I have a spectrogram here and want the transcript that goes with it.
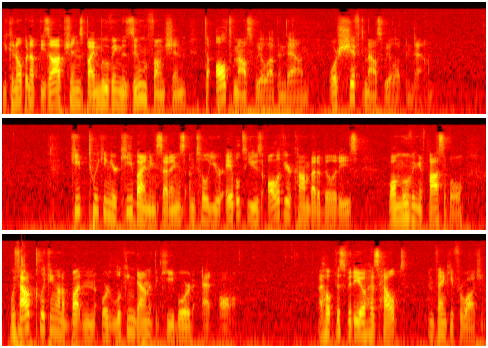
You can open up these options by moving the zoom function to Alt mouse wheel up and down, or Shift mouse wheel up and down. Keep tweaking your key binding settings until you're able to use all of your combat abilities, while moving if possible, without clicking on a button or looking down at the keyboard at all. I hope this video has helped, and thank you for watching.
